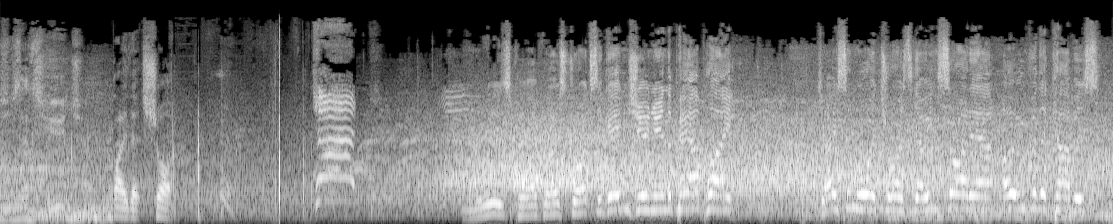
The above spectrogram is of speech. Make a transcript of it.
Jeez, that's huge. Play that shot. There he is. Clive Rose strikes again. Junior in the power play. Jason Roy tries to go inside out over the covers.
